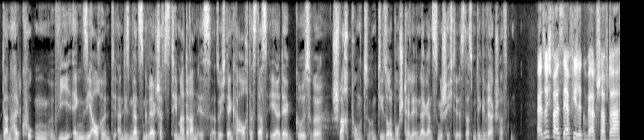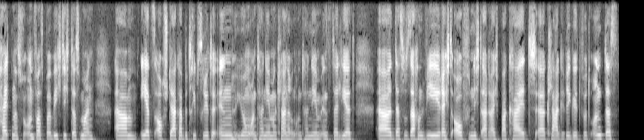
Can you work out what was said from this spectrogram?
dann halt gucken, wie eng sie auch an diesem ganzen Gewerkschaftsthema dran ist. Also ich denke auch, dass das eher der größere Schwachpunkt und die Sollbruchstelle in der ganzen Geschichte ist, das mit den Gewerkschaften. Also ich weiß, sehr viele Gewerkschafter halten es für unfassbar wichtig, dass man ähm, jetzt auch stärker Betriebsräte in jungen Unternehmen, kleineren Unternehmen installiert, äh, dass so Sachen wie Recht auf Nichterreichbarkeit äh, klar geregelt wird und dass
